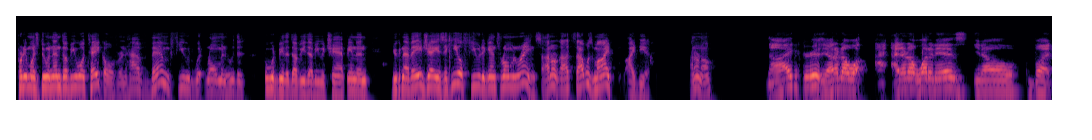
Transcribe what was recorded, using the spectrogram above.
pretty much do an NWO takeover and have them feud with Roman, who the who would be the WWE champion, and you can have AJ as a heel feud against Roman Reigns. I don't. That's that was my idea. I don't know. No, I agree with you. I don't know what I, I don't know what it is, you know, but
